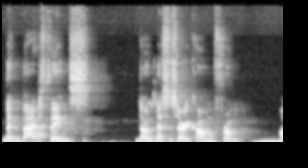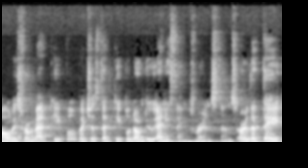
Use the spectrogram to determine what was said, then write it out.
that bad things don't necessarily come from always from bad people, but just that people don't do anything, for instance, or that they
